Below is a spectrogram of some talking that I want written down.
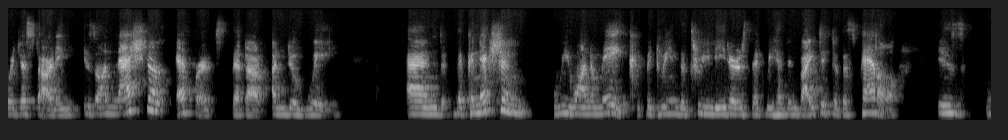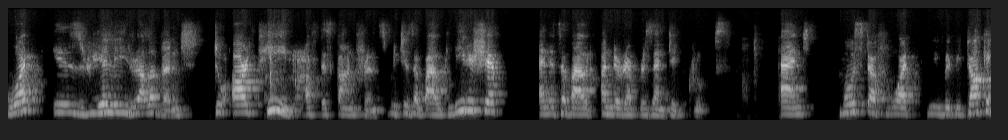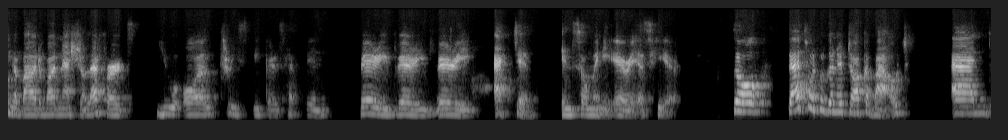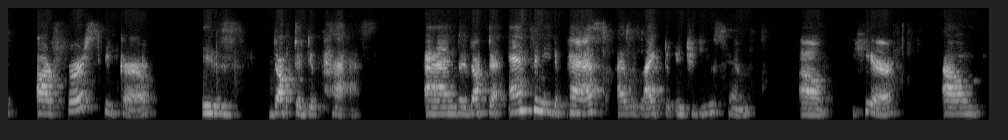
we're just starting, is on national efforts that are underway. And the connection we want to make between the three leaders that we have invited to this panel is what is really relevant to our theme of this conference, which is about leadership and it's about underrepresented groups. And most of what we will be talking about, about national efforts, you all three speakers have been very, very, very active in so many areas here. So that's what we're going to talk about. And our first speaker is Dr. DePass. And Dr. Anthony DePass, I would like to introduce him um, here. Um,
